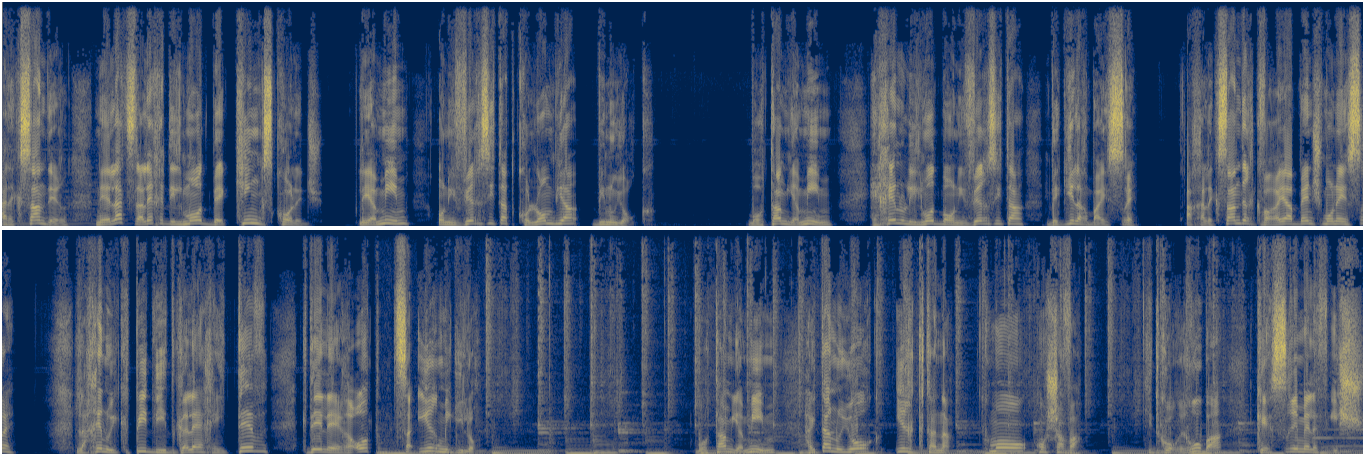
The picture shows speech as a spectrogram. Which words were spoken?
אלכסנדר נאלץ ללכת ללמוד בקינגס קולג', לימים אוניברסיטת קולומביה בניו יורק. באותם ימים החלו ללמוד באוניברסיטה בגיל 14, אך אלכסנדר כבר היה בן 18. לכן הוא הקפיד להתגלח היטב כדי להיראות צעיר מגילו. באותם ימים הייתה ניו יורק עיר קטנה, כמו מושבה. התגוררו בה כ-20 אלף איש.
